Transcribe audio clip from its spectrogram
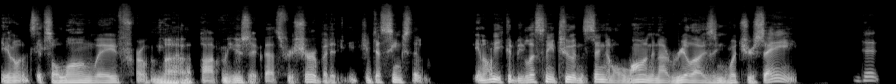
you know, it's, it's a long way from uh, pop music, that's for sure. But it, it just seems that, you know, you could be listening to it and singing along and not realizing what you're saying. The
